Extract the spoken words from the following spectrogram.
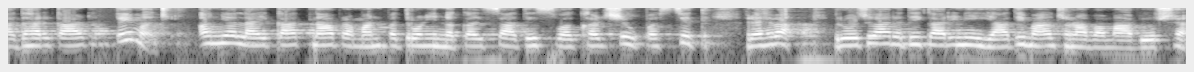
આધાર કાર્ડ તેમજ અન્ય લાયકાતના પ્રમાણપત્રોની નકલ સાથે સ્વખર્ચે ઉપસ્થિત રહેવા રોજગાર અધિકારીની યાદીમાં જણાવવામાં આવ્યું છે.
